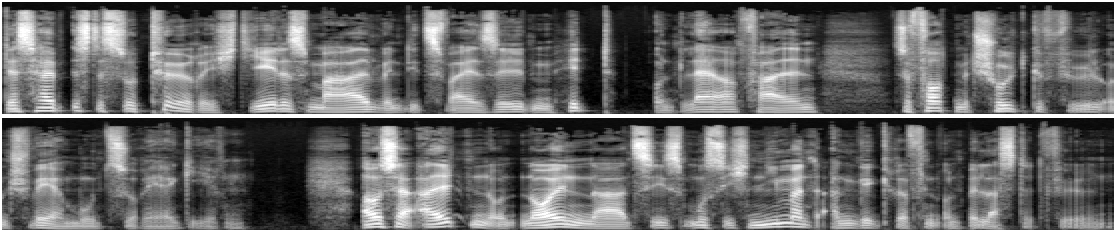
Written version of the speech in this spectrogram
Deshalb ist es so töricht, jedes Mal, wenn die zwei Silben Hit und Ler fallen, sofort mit Schuldgefühl und Schwermut zu reagieren. Außer alten und neuen Nazis muss sich niemand angegriffen und belastet fühlen.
